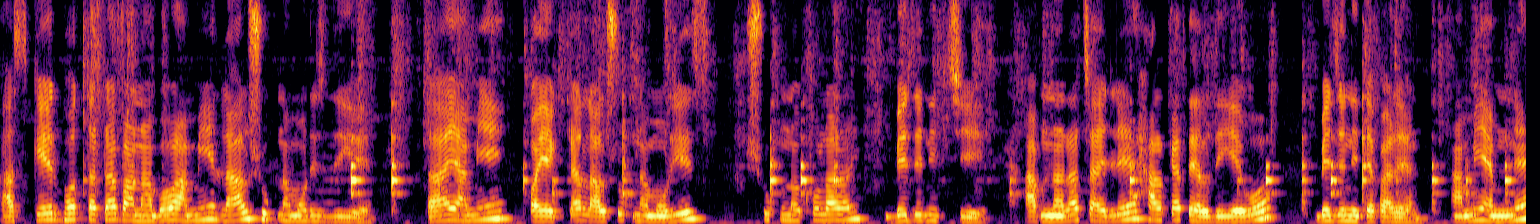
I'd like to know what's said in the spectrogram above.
আজকের ভর্তাটা বানাবো আমি লাল শুকনা মরিচ দিয়ে। তাই আমি কয়েকটা লাল শুকনা মরিচ শুকনো খোলায় বেজে নিচ্ছি। আপনারা চাইলে হালকা তেল দিয়েও বেজে নিতে পারেন। আমি এমনি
